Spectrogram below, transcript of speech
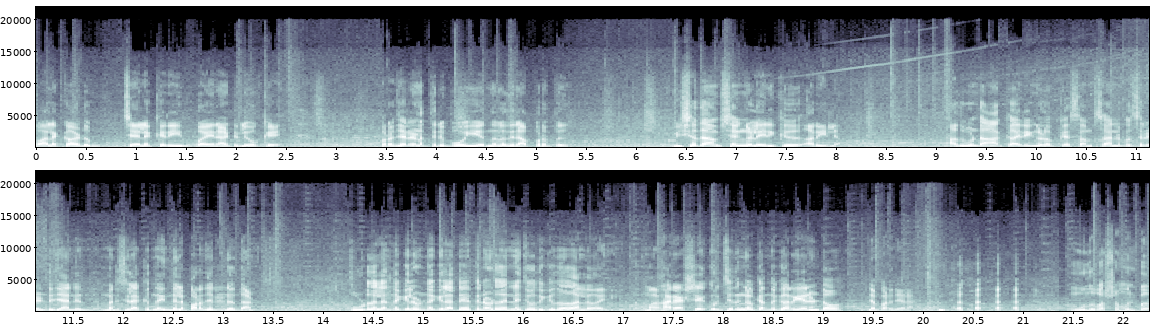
പാലക്കാടും ചേലക്കരയും വയനാട്ടിലുമൊക്കെ പ്രചരണത്തിന് പോയി എന്നുള്ളതിനപ്പുറത്ത് വിശദാംശങ്ങൾ എനിക്ക് അറിയില്ല. അതുകൊണ്ട് ആ കാര്യങ്ങളൊക്കെ സംസ്ഥാന പ്രസിഡന്റ് ഞാൻ മനസ്സിലാക്കുന്ന ഇന്നലെ പറഞ്ഞിട്ടുണ്ട് എന്നാണ് കൂടുതൽ എന്തെങ്കിലും ഉണ്ടെങ്കിൽ അദ്ദേഹത്തിനോട് തന്നെ ചോദിക്കുന്നത് നല്ലതായിരിക്കും. മഹാരാഷ്ട്രയെക്കുറിച്ച് നിങ്ങൾക്ക് എന്തൊക്കെ അറിയാനുണ്ടോ? ഞാൻ പറഞ്ഞുതരാം. മൂന്ന് വർഷം മുൻപ്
